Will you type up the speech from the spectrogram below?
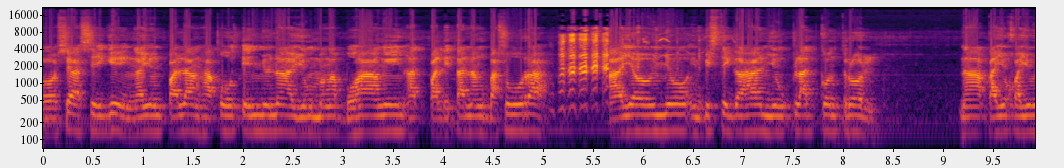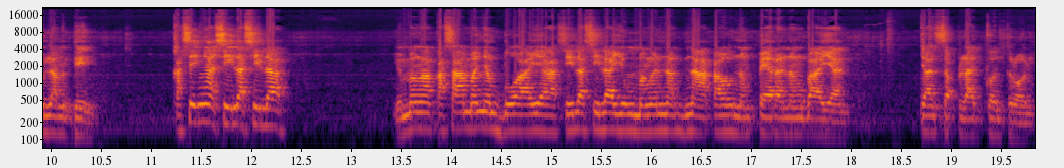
O siya, sige, ngayon pa lang hakutin nyo na yung mga buhangin at palitan ng basura. Ayaw nyo imbestigahan yung flood control na kayo-kayo lang din. Kasi nga sila-sila, yung mga kasama niyang buhaya, sila-sila yung mga nagnakaw ng pera ng bayan dyan sa flood control.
